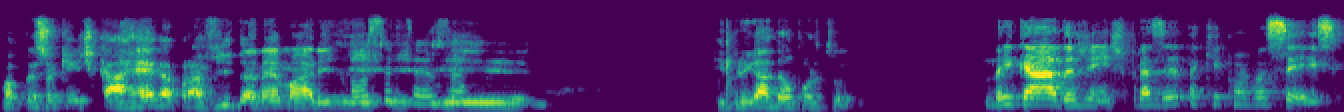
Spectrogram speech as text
Uma pessoa que a gente carrega para a vida, né, Mari? Com e, certeza. E, e brigadão por tudo. Obrigada, gente. Prazer estar aqui com vocês.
